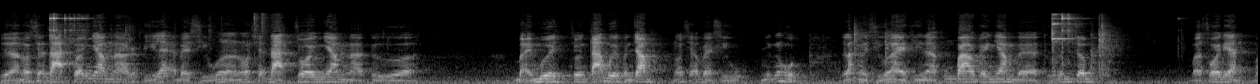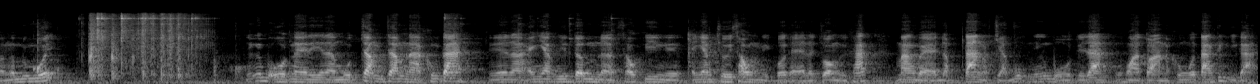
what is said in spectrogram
thì nó sẽ đạt cho anh em là cái tỷ lệ về xỉu là nó sẽ đạt cho anh em là từ 70 cho đến 80 phần trăm nó sẽ về xỉu. Những cái hột lặng về xỉu này thì là cũng bao cho anh em về thử lâm châm và soi đèn và ngâm nước muối. Những cái bộ hột này thì là 100 trăm là không tan. Nên là anh em yên tâm là sau khi anh em chơi xong thì có thể là cho người khác mang về đập tan hoặc trả vụ những bộ hột này ra. Hoàn toàn là không có tang tích gì cả.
